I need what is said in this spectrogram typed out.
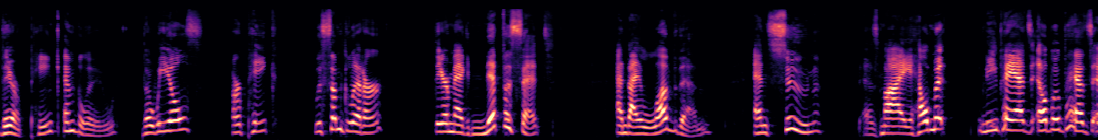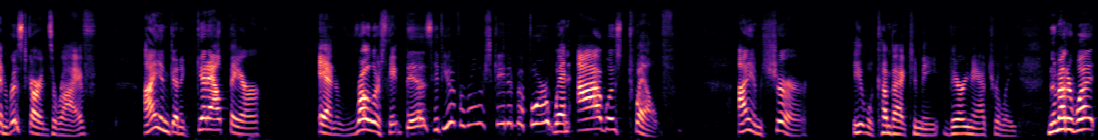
They are pink and blue. The wheels are pink with some glitter. They are magnificent and I love them. And soon, as my helmet, knee pads, elbow pads, and wrist guards arrive, I am going to get out there and roller skate. Biz, have you ever roller skated before? When I was 12. I am sure it will come back to me very naturally. No matter what,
